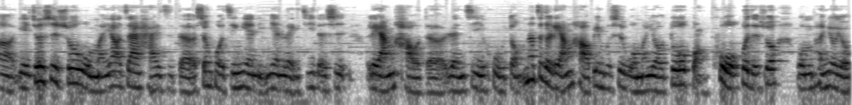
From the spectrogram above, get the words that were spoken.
呃，也就是说，我们要在孩子的生活经验里面累积的是良好的人际互动。那这个良好，并不是我们有多广阔，或者说我们朋友有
